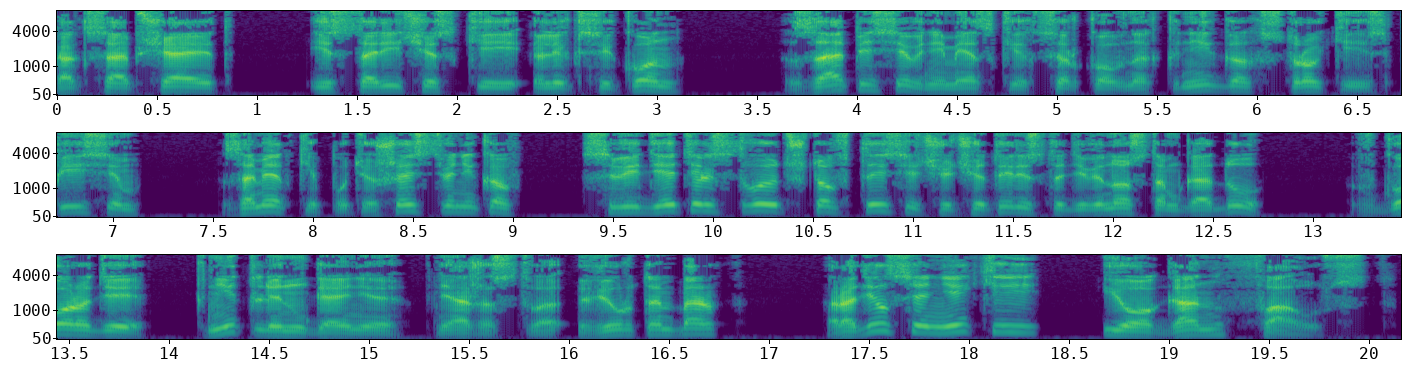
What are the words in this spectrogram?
Как сообщает исторический лексикон, записи в немецких церковных книгах, строки из писем, заметки путешественников свидетельствуют, что в 1490 году в городе Книтлингене, княжество Вюртемберг, родился некий Иоганн Фауст.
